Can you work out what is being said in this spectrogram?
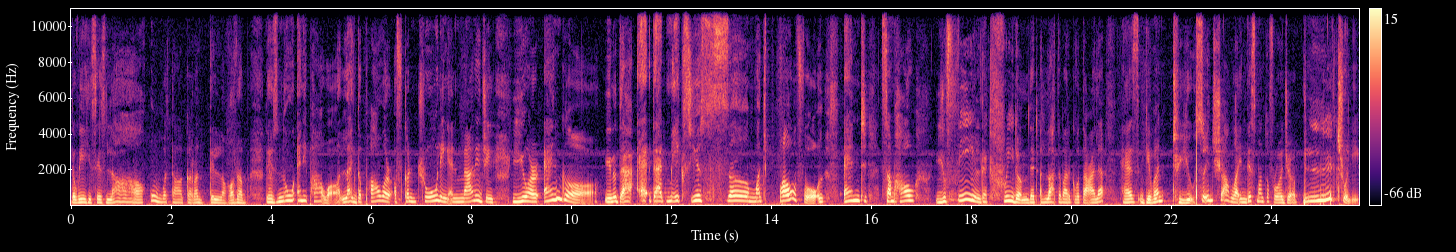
the way he says la quwwata karaddil ghadab there is no any power like the power of controlling and managing your anger you know that that makes you so much powerful and somehow you feel that freedom that Allah ta'ala has given to you. So inshallah in this month of Rajab, literally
